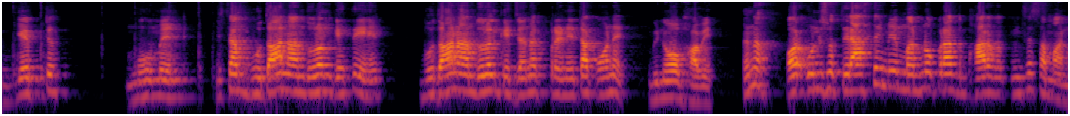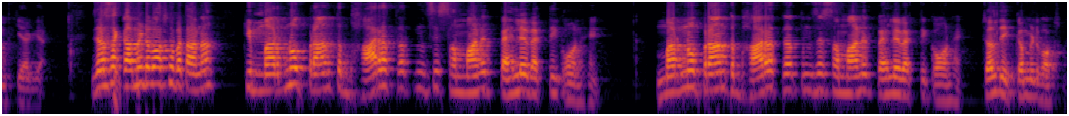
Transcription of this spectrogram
gift movement जिसे हम भूदान आंदोलन कहते हैं। भूदान आंदोलन के जनक प्रणेता कौन है? विनोबा भावे, है ना? और उन्नीस सौ तिरासी में मरणोपरांत भारत रत्न से सम्मानित किया गया। जरा सा कमेंट बॉक्स में बताना कि मरणोपरांत भारत रत्न से सम्मानित पहले व्यक्ति कौन है? मरणोपरांत भारत रत्न से सम्मानित पहले व्यक्ति कौन है? जल्दी कमेंट बॉक्स में।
